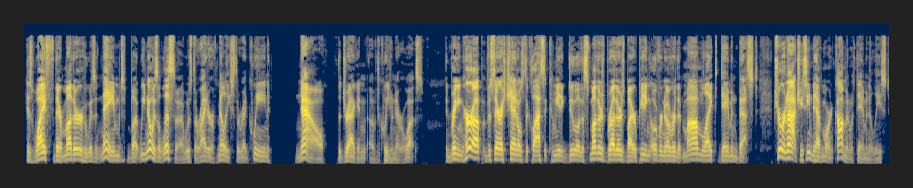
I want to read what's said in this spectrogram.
His wife, their mother, who isn't named, but we know is Alyssa, was the rider of Meleys, the Red Queen. Now, the dragon of the queen who never was. In bringing her up, Viserys channels the classic comedic duo the Smothers Brothers by repeating over and over that Mom liked Daemon best. True or not, she seemed to have more in common with Daemon at least,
